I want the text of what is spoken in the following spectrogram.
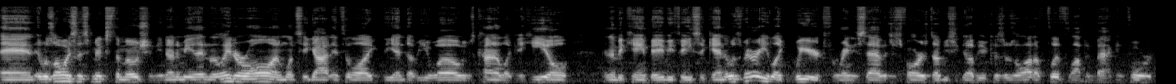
and it was always this mixed emotion. You know what I mean? And then later on, once he got into like the NWO, he was kind of like a heel, and then became babyface again. It was very like weird for Randy Savage as far as WCW because there was a lot of flip flopping back and forth,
